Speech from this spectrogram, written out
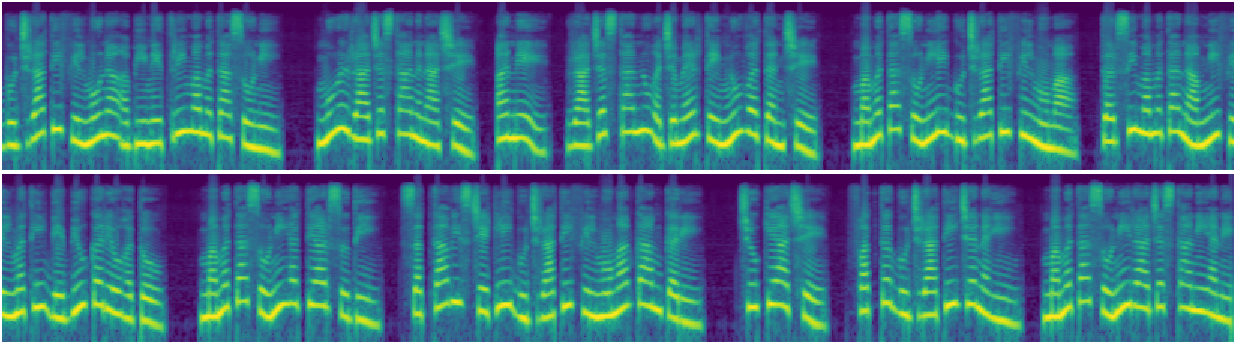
ગુજરાતી ફિલ્મોના અભિનેત્રી મમતા સોની મૂળ રાજસ્થાનના છે અને રાજસ્થાનનું અજમેર તેમનું વતન છે. મમતા સોનીએ ગુજરાતી ફિલ્મોમાં તરસી મમતા નામની ફિલ્મથી ડેબ્યુ કર્યો હતો. મમતા સોની અત્યાર સુધી સત્તાવીસ જેટલી ગુજરાતી ફિલ્મોમાં કામ કરી ચૂક્યા છે. ફક્ત ગુજરાતી જ નહીં, મમતા સોની રાજસ્થાની અને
